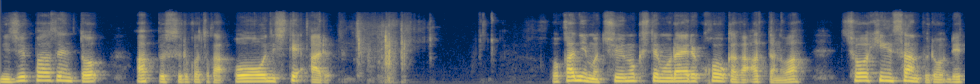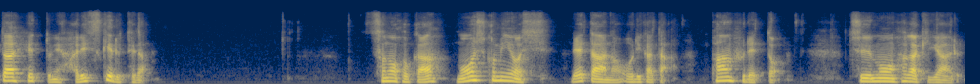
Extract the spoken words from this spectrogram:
20%アップすることが往々にしてある。他にも注目してもらえる効果があったのは、商品サンプルをレターヘッドに貼り付ける手だ。その他、申し込み用紙、レターの折り方、パンフレット、注文はがきがある。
